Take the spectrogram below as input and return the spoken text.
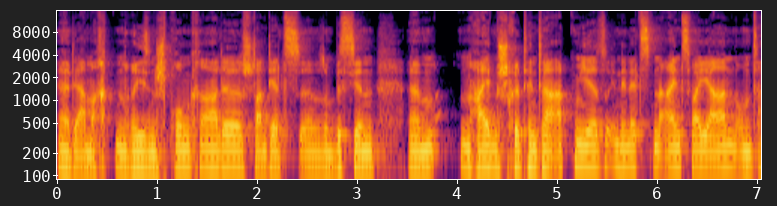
äh, der macht einen Riesensprung gerade, stand jetzt äh, so ein bisschen ähm, einen halben Schritt hinter Admir in den letzten ein, zwei Jahren und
